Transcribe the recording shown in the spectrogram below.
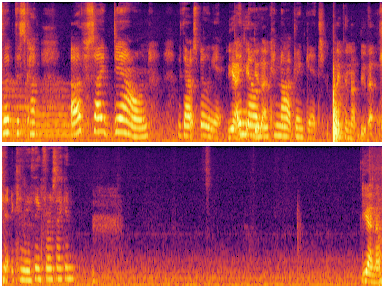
flip this cup upside down without spilling it. Yeah, I can't no, do that. you cannot drink it. I cannot do that. Can, can you think for a second? Yeah, no.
